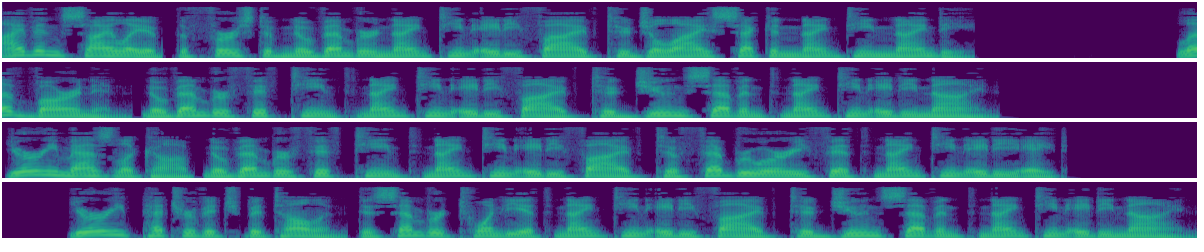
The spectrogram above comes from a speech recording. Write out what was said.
Ivan Silayev the 1st of November 1985 to July 2, 1990 Lev Voronin November 15, 1985 to June 7, 1989 Yuri Maslyukov November 15, 1985 to February 5, 1988 Yuri Petrovich Batalin December 20, 1985 to June 7, 1989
